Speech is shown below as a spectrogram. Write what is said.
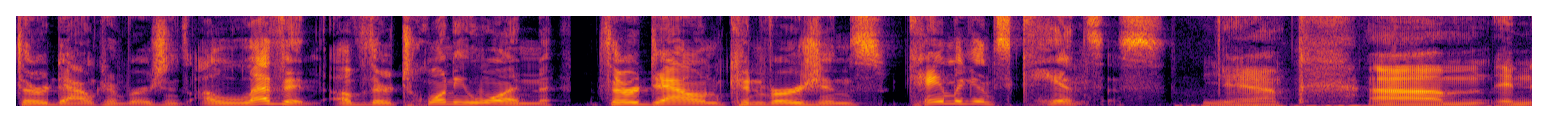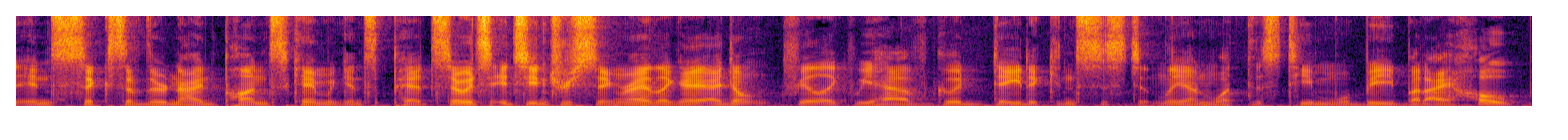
third down conversions. 11 of their 21 third down conversions came against Kansas. Yeah, um, and, and six of their nine punts came against Pitt. So it's it's interesting, right? Like I, I, don't feel like we have good data consistently on what this team will be, but I hope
